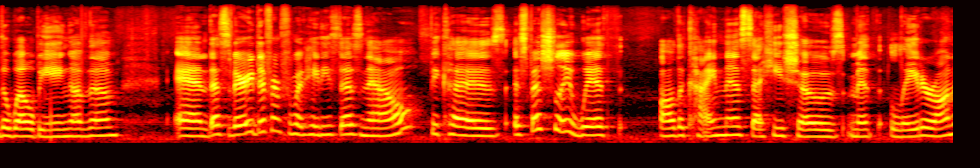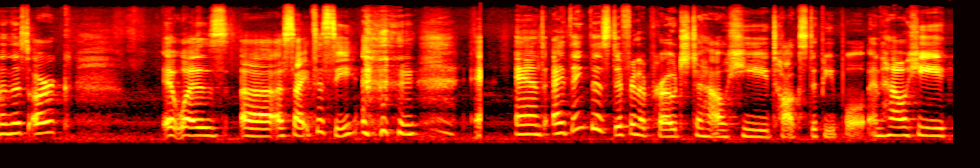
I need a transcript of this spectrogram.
the well being of them. And that's very different from what Hades does now because, especially with all the kindness that he shows Minth later on in this arc, it was uh, a sight to see. and I think this different approach to how he talks to people and how he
